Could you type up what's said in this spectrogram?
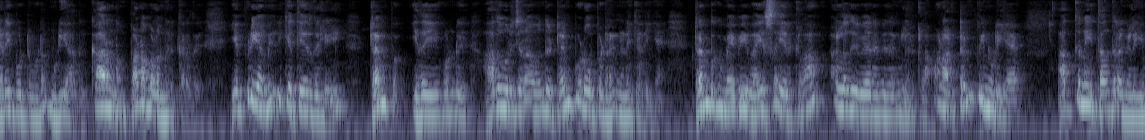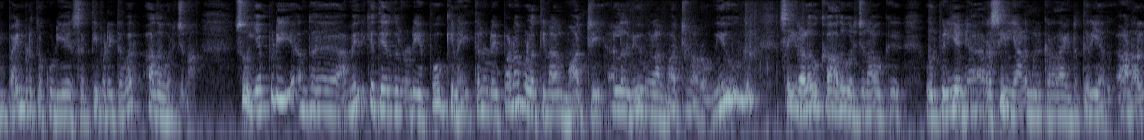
எடை போட்டுவிட முடியாது. காரணம் பணபலம் இருக்கிறது. எப்படி அமெரிக்க தேர்தலில் ட்ரம்ப் இதை கொண்டு ஆதவ் அர்ஜுனா வந்து ட்ரம்ப்போடு ஒப்பிடுறேன்னு நினைக்காதீங்க. ட்ரம்ப்புக்கு மேபி வயசாக இருக்கலாம் அல்லது வேறு விதங்கள் இருக்கலாம். ஆனால் ட்ரம்ப்பினுடைய அத்தனை தந்திரங்களையும் பயன்படுத்தக்கூடிய சக்தி படைத்தவர் ஆதவ் அர்ஜுனா. ஸோ எப்படி அந்த அமெரிக்க தேர்தலினுடைய போக்கினை தன்னுடைய பணபலத்தினால் மாற்றி அல்லது வியூகங்களால் மாற்றினாரோ? வியூகங்கள் செய்கிற அளவுக்கு ஆதவ அர்ஜுனாவுக்கு ஒரு பெரிய ஞா- அரசியல் ஞானம் இருக்கிறதா என்று தெரியாது. ஆனால்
